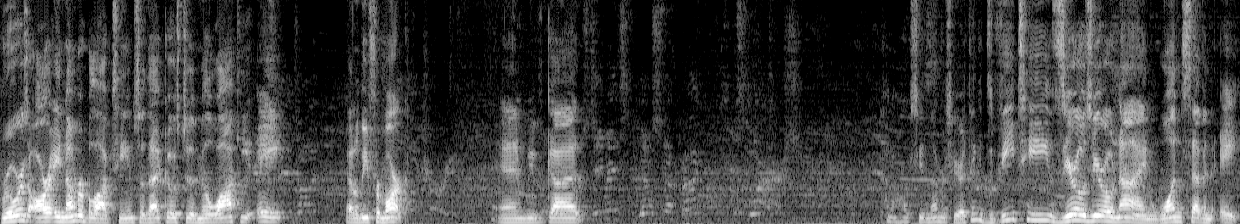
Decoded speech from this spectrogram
Brewers are a number block team, so that goes to Milwaukee 8. That'll be for Mark. And we've got kind of hard to see the numbers here. I think it's VT009178.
